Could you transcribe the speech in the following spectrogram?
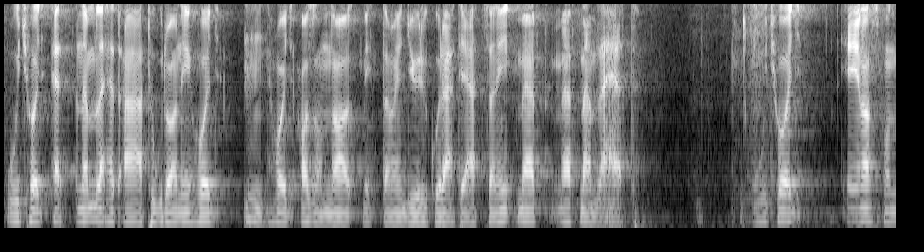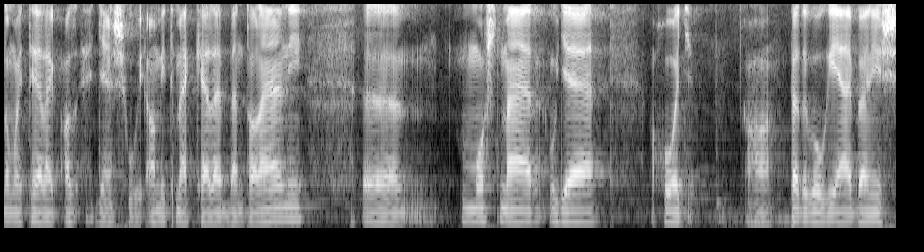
úgyhogy ezt nem lehet átugrani, hogy hogy azonnal, mit tudom, egy gyűrűkurát játszani, mert, mert nem lehet. Úgyhogy én azt mondom, hogy tényleg az egyensúly, amit meg kell ebben találni. Most már ugye, hogy a pedagógiában is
